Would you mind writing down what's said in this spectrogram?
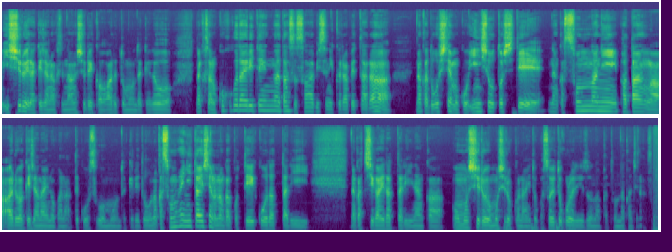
一種類だけじゃなくて何種類かはあると思うんだけど、なんかその広告代理店が出すサービスに比べたら、なんかどうしてもこう印象として、なんかそんなにパターンがあるわけじゃないのかなってこうすごい思うんだけれど、なんかその辺に対してのなんかこう抵抗だったり、なんか違いだったり、なんか面白い面白くないとか、そういうところで言うとなんかどんな感じなんですか？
